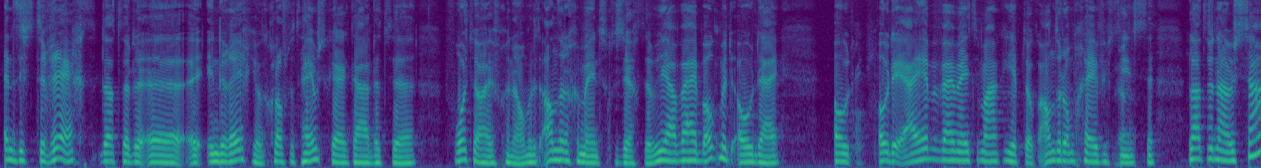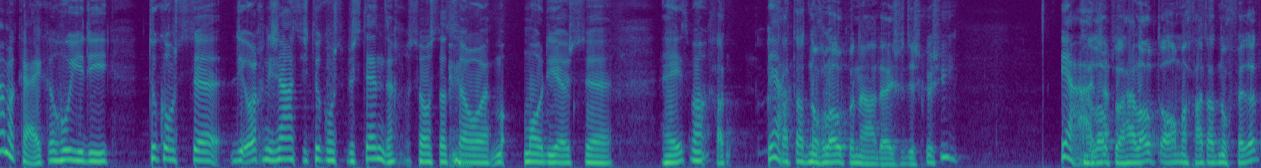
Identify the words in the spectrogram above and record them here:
En het is terecht dat er eh, in de regio... ik geloof dat Heemskerk daar het eh voortouw heeft genomen... dat andere gemeentes gezegd hebben... ja, wij hebben ook met ODI, O- ODI hebben wij mee te maken. Je hebt ook andere omgevingsdiensten. Laten we nou eens samen kijken hoe je die, toekomst, eh, die organisatie toekomstbestendig... zoals dat zo mo- modieus heet. Maar, Gaat, Ja. gaat dat nog lopen na deze discussie? Ja, Hij loopt, hij loopt al, maar gaat dat nog verder?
